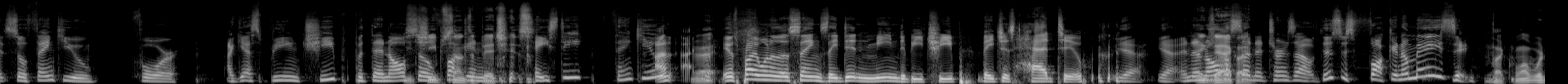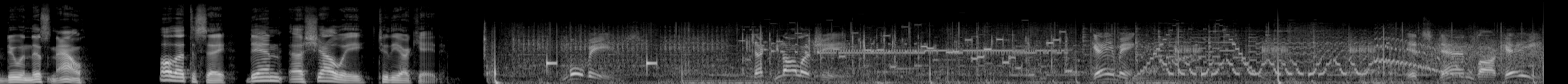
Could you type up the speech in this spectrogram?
So thank you for, I guess, being cheap, but then also cheap sons of fucking bitches. tasty. Thank you. I, I- Right. It was probably one of those things they didn't mean to be cheap. They just had to. yeah. Yeah. And then all of a sudden it turns out this is fucking amazing. Like, well, we're doing this now. All that to say, Dan, uh, shall we to the arcade? Movies. Technology. Gaming. It's Dan's Arcade.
